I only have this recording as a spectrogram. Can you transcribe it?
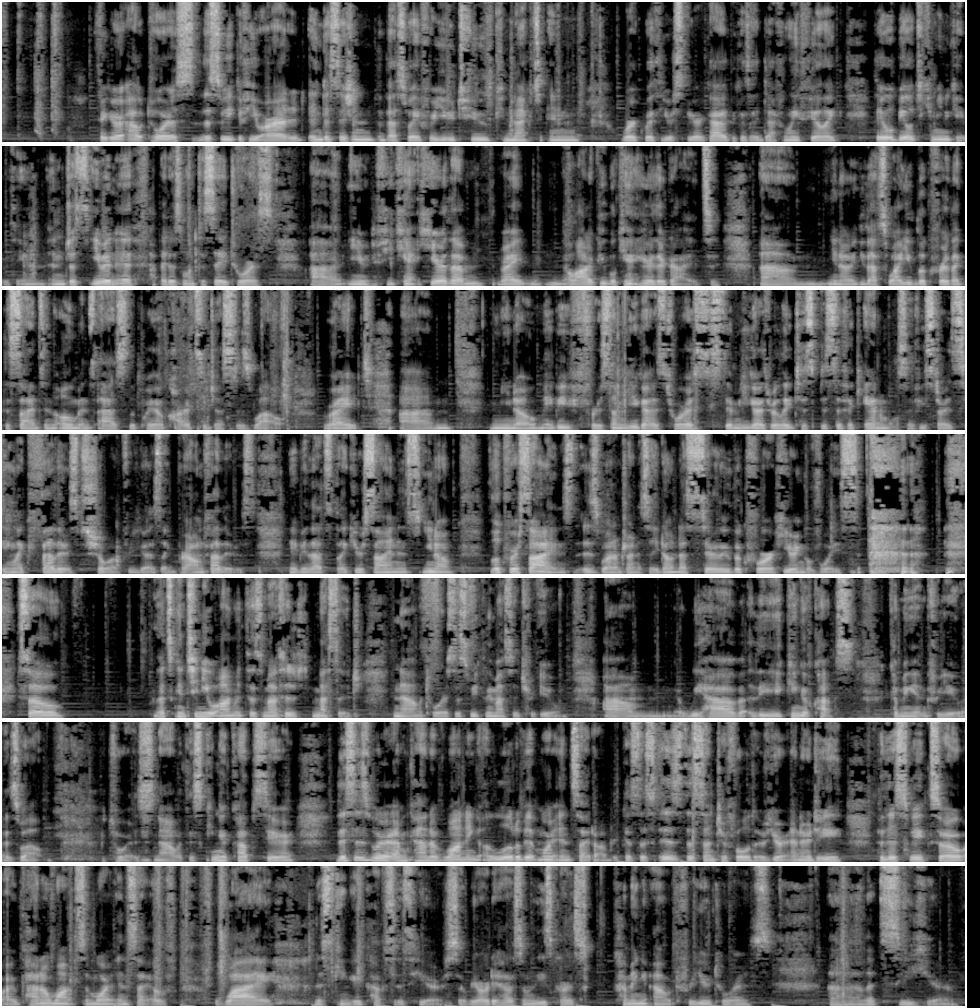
figure out Taurus this week if you are at an indecision, the best way for you to connect and work with your spirit guide because I definitely feel like they will be able to communicate with you. And just even if I just want to say, Taurus, uh, even if you can't hear them, right? A lot of people can't hear their guides. Um, you know, that's why you look for like the signs and the omens as the Pueo card suggests as well, right? Um, you know, maybe for some of you guys, Taurus, some of you guys relate to specific animals. So if you start seeing like feathers show up for you guys, like brown feathers, maybe that's like your sign is, you know, look for signs is what I'm trying to say. Don't necessarily look for hearing a voice. so let's continue on with this message message now towards this weekly message for you. Um, we have the King of Cups coming in for you as well. Taurus. Now with this King of Cups here, this is where I'm kind of wanting a little bit more insight on because this is the centerfold of your energy for this week. So I kind of want some more insight of why this King of Cups is here. So we already have some of these cards coming out for you, Taurus. Uh, let's see here.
